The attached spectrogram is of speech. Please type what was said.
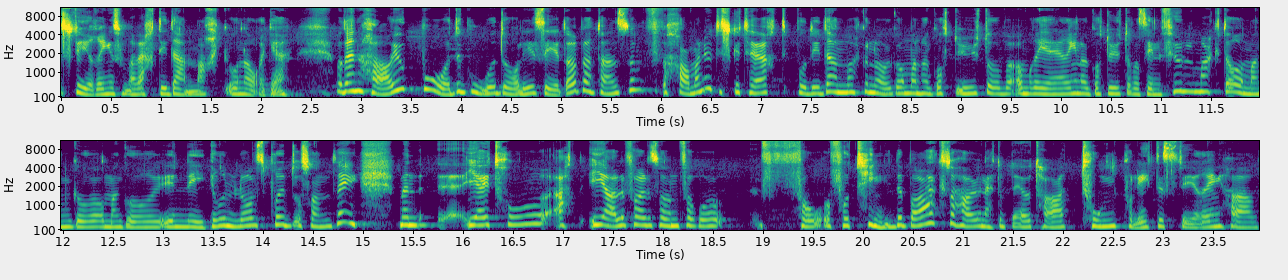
styrningen som har varit i Danmark och Norge. Och den har ju både goda och dåliga sidor. Bland annat så har man ju diskuterat både i Danmark och Norge om man har gått ut över, om regeringen har gått ut över sina fullmakter, om man går, om man går in i grundlovsbrott och sånt. Men eh, jag tror att i alla fall sån för att for å få tyngde bak, så har jo nettopp det å ta tung politisk styring har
